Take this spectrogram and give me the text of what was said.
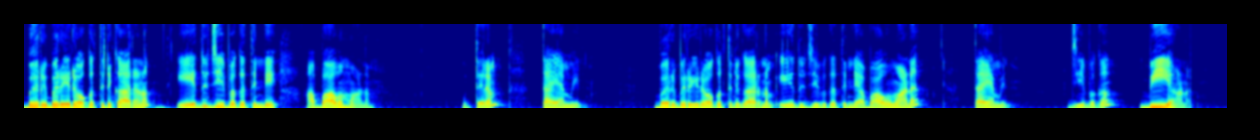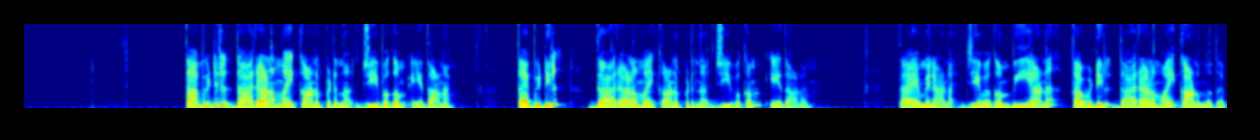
ബെറിബെറി രോഗത്തിന് കാരണം ഏതു ജീവകത്തിന്റെ അഭാവമാണ്? ഉത്തരം തയമിൻ. ബെറിബെറി രോഗത്തിന് കാരണം ഏതു ജീവകത്തിന്റെ അഭാവമാണ്? തയമിൻ. ജീവകം ബി ആണ്. തവിടിൽ ധാരാളമായി കാണപ്പെടുന്ന ജീവകം ഏതാണ്? തവിടിൽ ധാരാളമായി കാണപ്പെടുന്ന ജീവകം ഏതാണ്? തയമിനാണ്. ജീവകം ബി ആണ് തവിടിൽ ധാരാളമായി കാണുന്നത്.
